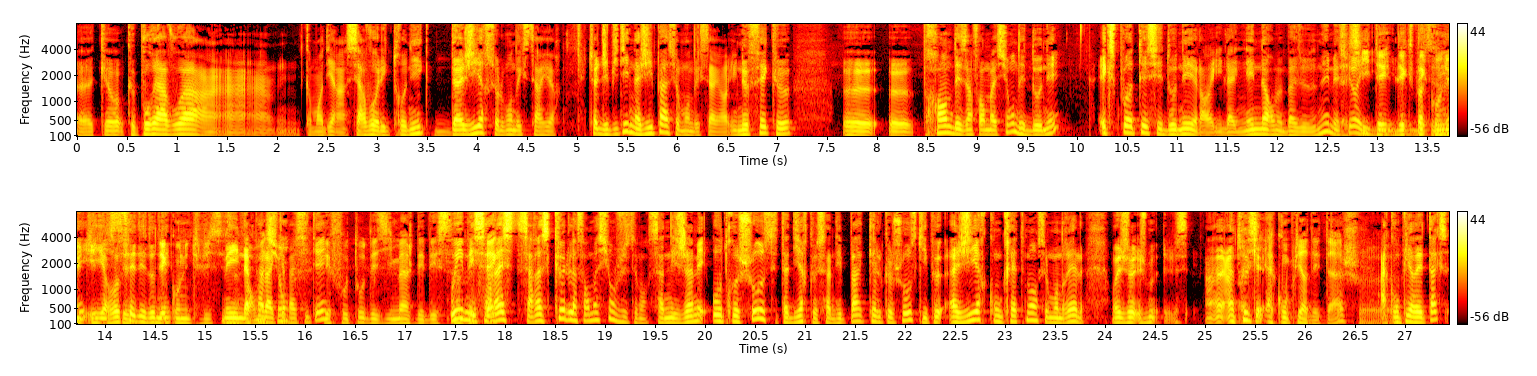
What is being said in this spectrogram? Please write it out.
euh, que, pourrait avoir un, comment dire cerveau électronique d'agir sur le monde extérieur. ChatGPT n'agit pas sur le monde extérieur. Il ne fait que euh, prendre des informations, des données, exploiter ces données. Alors, il a une énorme base de données, bien sûr. il, il refait des données. qu'on utilise mais il n'a pas la capacité. Des photos, des images, des dessins. Oui, mais ça reste, ça reste que de l'information, justement. Ça n'est jamais autre chose. C'est-à-dire que ça n'est pas quelque chose qui peut agir concrètement sur le monde réel. Moi, je, je un, truc. Accomplir des tâches. Euh, accomplir des tâches,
